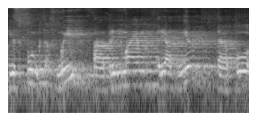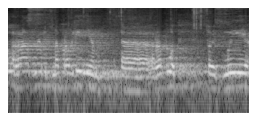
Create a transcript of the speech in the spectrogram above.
из пунктов. Мы принимаем ряд мер по разным направлениям работы. То есть мы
